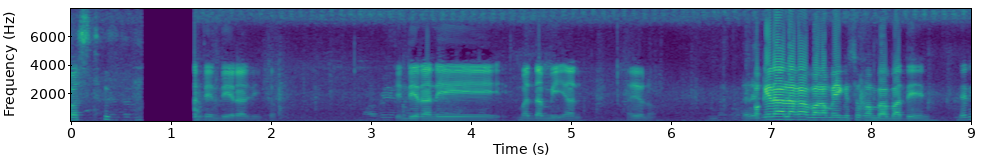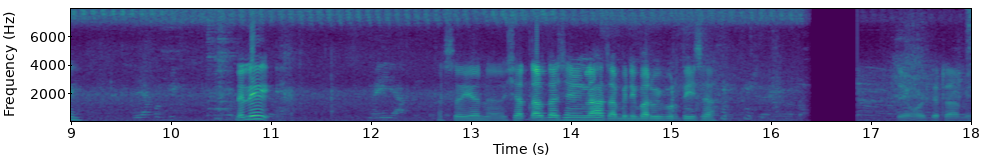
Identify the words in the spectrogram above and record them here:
Bastos. Tindira dito. Tindira ni Madamian. Ayun o. Pakilala ka, baka may gusto kang babatiin. Dali. Dali. So yun, uh, shout out na siya yung lahat, sabi ni Barbie Portisa. Ito yung order namin.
